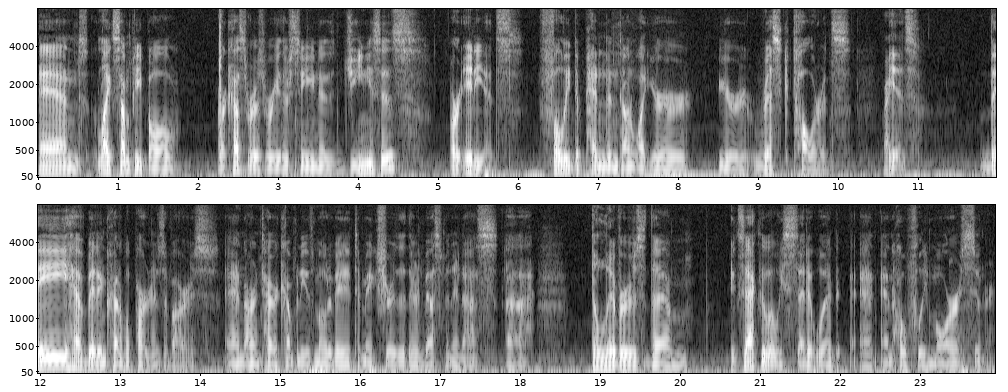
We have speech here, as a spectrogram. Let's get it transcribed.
And like some people, our customers were either seen as geniuses or idiots, fully dependent on what your your risk tolerance right. is they have been incredible partners of ours, and our entire company is motivated to make sure that their investment in us uh, delivers them exactly what we said it would, and, and, hopefully more sooner.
